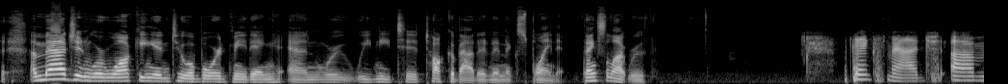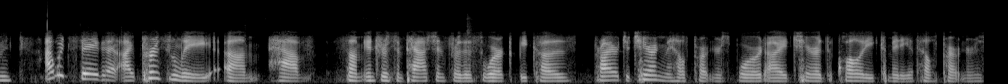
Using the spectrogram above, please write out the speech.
imagine we're walking into a board meeting and we we need to talk about it and explain it. Thanks a lot, Ruth. Thanks, Madge. Um, I would say that I personally um, have some interest and passion for this work because prior to chairing the Health Partners Board, I chaired the Quality Committee of Health Partners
